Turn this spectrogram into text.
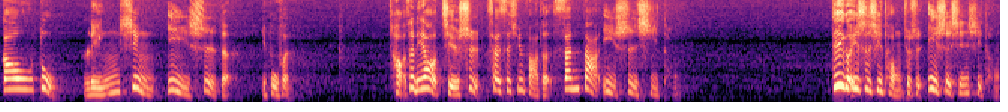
高度灵性意识的一部分。好，这里要解释赛斯心法的三大意识系统。第一个意识系统就是意识心系统。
